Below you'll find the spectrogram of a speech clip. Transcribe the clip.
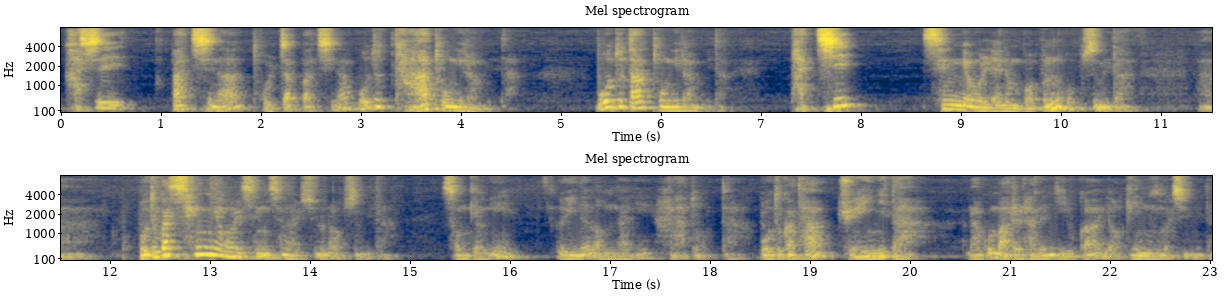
가시밭이나 돌짝밭이나 모두 다 동일합니다. 모두 다 동일합니다. 밭이 생명을 내는 법은 없습니다. 아, 모두가 생명을 생산할 수는 없습니다. 성경이 의인은 없나니 하나도 없다. 모두가 다 죄인이다. 라고 말을 하는 이유가 여기 있는 것입니다.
